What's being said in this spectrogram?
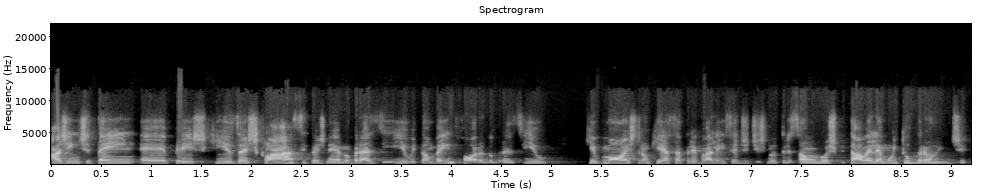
A gente tem é, pesquisas clássicas né, no Brasil e também fora do Brasil que mostram que essa prevalência de desnutrição no hospital é muito grande.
